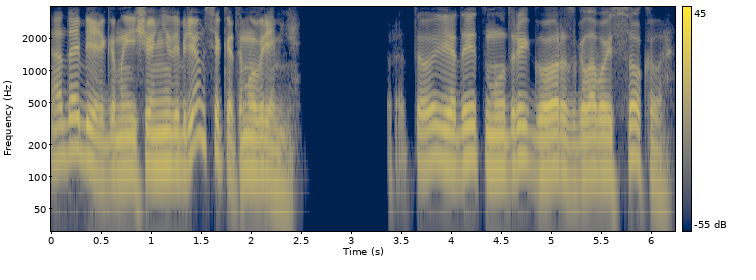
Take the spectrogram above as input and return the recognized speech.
А до берега мы еще не доберемся к этому времени. Про то ведает мудрый гор с головой сокола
